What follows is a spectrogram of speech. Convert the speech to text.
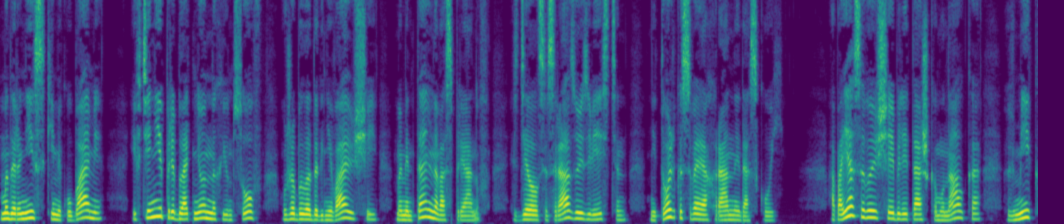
модернистскими кубами, и в тени приблотненных юнцов, уже было догнивающий, моментально воспрянув, сделался сразу известен не только своей охранной доской. Опоясывающая билетаж коммуналка вмиг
